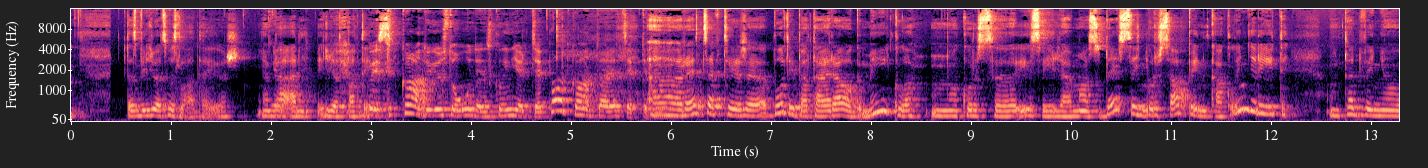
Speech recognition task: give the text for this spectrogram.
Tas bija ļoti uzlādējoši. Ja bērni ir ļoti patīkami. Kādu jūs to ūdens kliņģeri cepāt? Kāda tā recepte ir? Recepte ir būtībā tā ir auga mīkla, no kuras izvīļā mazu desiņu, kuras apina kā kliņģerīti, un tad viņu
